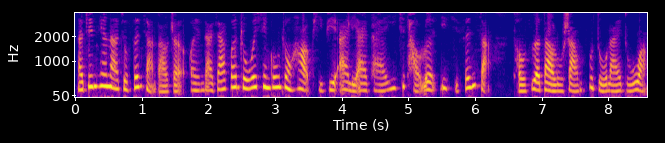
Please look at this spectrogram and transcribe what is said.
那今天呢就分享到这儿，欢迎大家关注微信公众号“皮皮爱理爱财”，一起讨论，一起分享。投资的道路上不独来独往。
